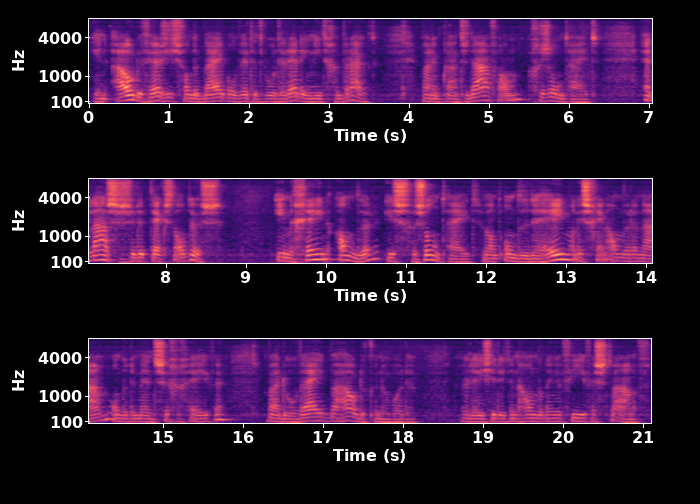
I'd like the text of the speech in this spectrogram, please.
In oude versies van de Bijbel werd het woord redding niet gebruikt, maar in plaats daarvan gezondheid. En lazen ze de tekst al dus. In geen ander is gezondheid, want onder de hemel is geen andere naam onder de mensen gegeven, waardoor wij behouden kunnen worden. We lezen dit in Handelingen 4, vers 12.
